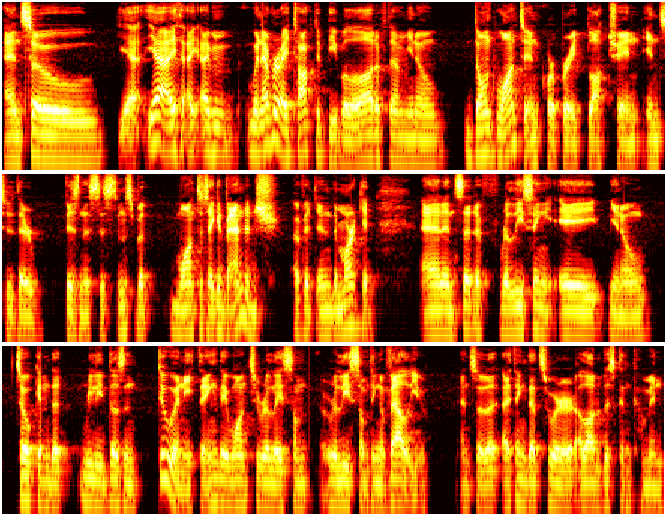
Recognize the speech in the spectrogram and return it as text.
And so yeah yeah I, am whenever i talk to people a lot of them you know don't want to incorporate blockchain into their business systems but want to take advantage of it in the market. And instead of releasing a you know token that really doesn't do anything they want to release some release something of value. And so that, i think that's where a lot of this can come in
